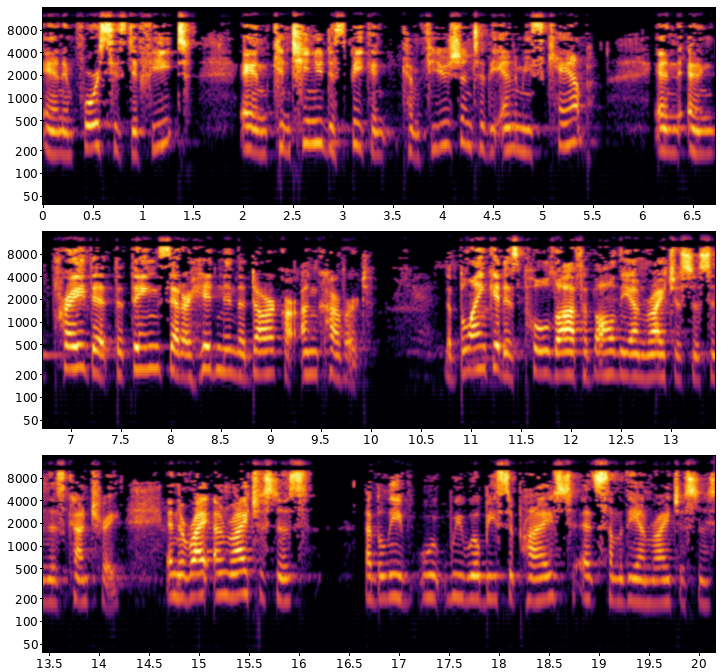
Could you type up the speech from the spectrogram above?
and enforce his defeat and continue to speak in confusion to the enemy's camp and, and pray that the things that are hidden in the dark are uncovered. The blanket is pulled off of all the unrighteousness in this country. And the right unrighteousness, I believe we will be surprised at some of the unrighteousness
